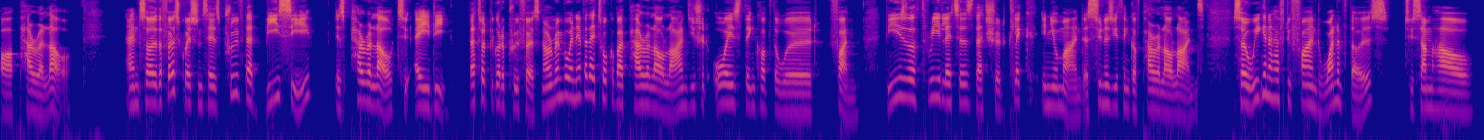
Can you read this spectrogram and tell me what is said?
are parallel. And so the first question says prove that BC is parallel to AD. That's what we've got to prove first. Now remember, whenever they talk about parallel lines, you should always think of the word fun. These are the three letters that should click in your mind as soon as you think of parallel lines. So we're going to have to find one of those to somehow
